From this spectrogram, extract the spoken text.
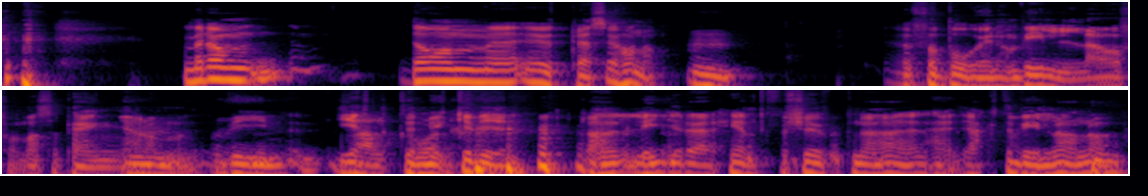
Men de, de utpressar honom. Mm. Får bo i någon villa och får massa pengar. Mm, vin, Jättemycket vin. De ligger där helt försupna i den här jaktvillan. Och, Mm.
